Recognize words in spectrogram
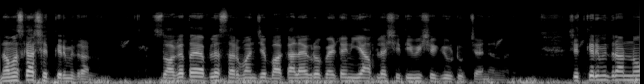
नमस्कार शेतकरी मित्रांनो. स्वागत आहे आपल्या सर्वांचे बाकाल ॲग्रो पॅटर्न या आपल्या शेतीविषयक यूट्यूब चॅनलमध्ये शेतकरी मित्रांनो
